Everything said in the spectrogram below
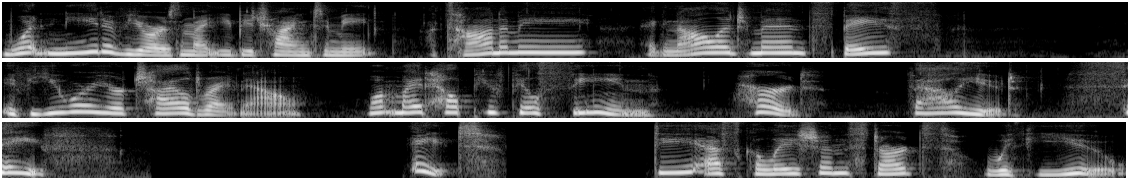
What need of yours might you be trying to meet? Autonomy, acknowledgement, space? If you were your child right now, what might help you feel seen, heard, valued, safe. 8. De escalation starts with you.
